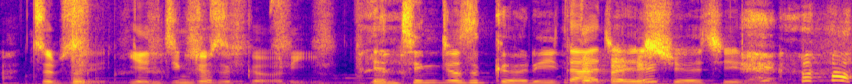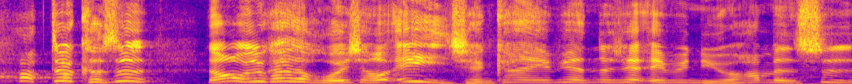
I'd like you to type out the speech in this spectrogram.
啊，是不是？眼睛就是蛤蜊，眼睛就是蛤蜊，大家今天学起来。对，可是。然后我就开始回想说，哎，以前看 A 片那些 AV 女优，她们是、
